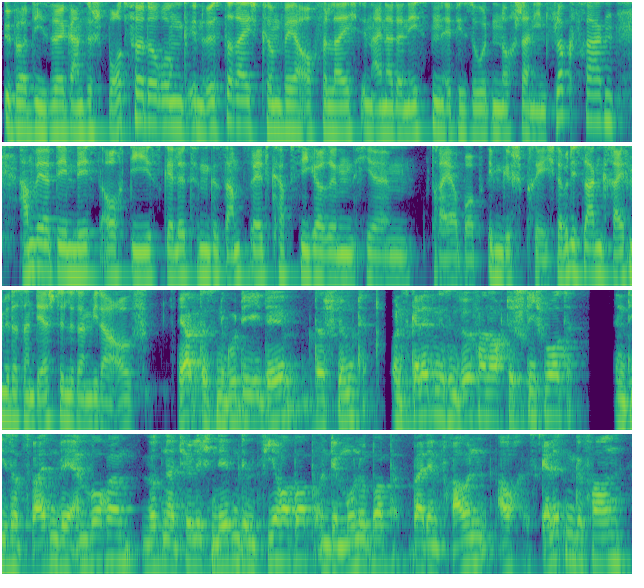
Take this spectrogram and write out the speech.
Über diese ganze Sportförderung in Österreich können wir ja auch vielleicht in einer der nächsten Episoden noch Janine Flock fragen. Haben wir ja demnächst auch die Skeleton Gesamtweltcup-Siegerin hier im Dreierbob im Gespräch. Da würde ich sagen, greifen wir das an der Stelle dann wieder auf. Ja, das ist eine gute Idee, das stimmt. Und Skeleton ist insofern auch das Stichwort. In dieser zweiten WM-Woche wird natürlich neben dem Viererbob und dem Monobob bei den Frauen auch Skeleton gefahren.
